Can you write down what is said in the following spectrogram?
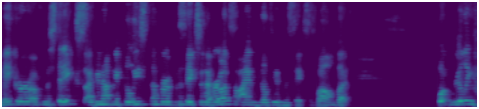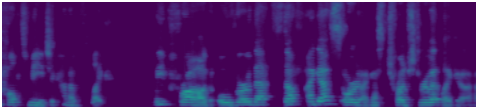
maker of mistakes. I do not make the least number of mistakes of everyone, so I am guilty of mistakes as well. But what really helped me to kind of like leapfrog over that stuff, I guess, or I guess trudge through it like a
